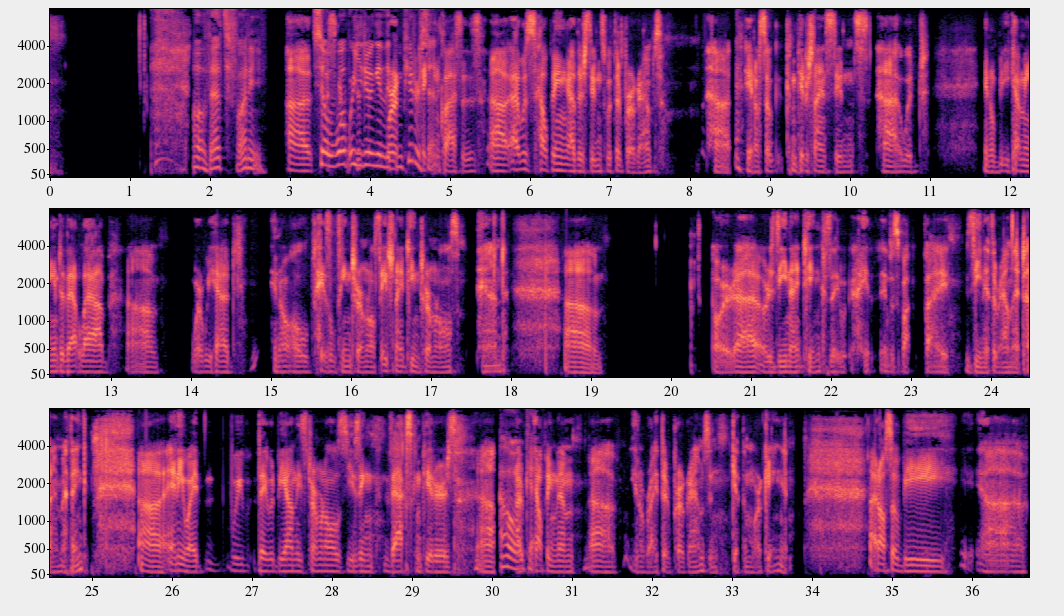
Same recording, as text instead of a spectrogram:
oh, that's funny. Uh, so, what were you doing in the computer center? Classes. Uh, I was helping other students with their programs. Uh, you know, so computer science students uh, would, you know, be coming into that lab uh, where we had you know old Hazeltine terminals, H19 terminals, and um, or uh, or Z19 because they it was bought by Zenith around that time, I think. Uh, anyway, we they would be on these terminals using VAX computers. Uh, oh, okay. helping them, uh, you know, write their programs and get them working. And I'd also be uh,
